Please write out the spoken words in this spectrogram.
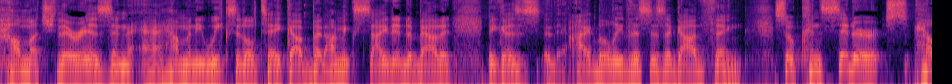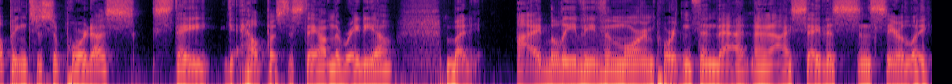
how much there is and uh, how many weeks it'll take up, but I'm excited about it because I believe this is a God thing. So consider helping to support us, stay, help us to stay on the radio, but I believe even more important than that, and I say this sincerely,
